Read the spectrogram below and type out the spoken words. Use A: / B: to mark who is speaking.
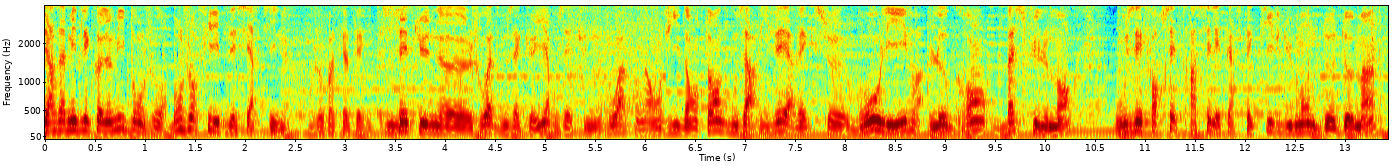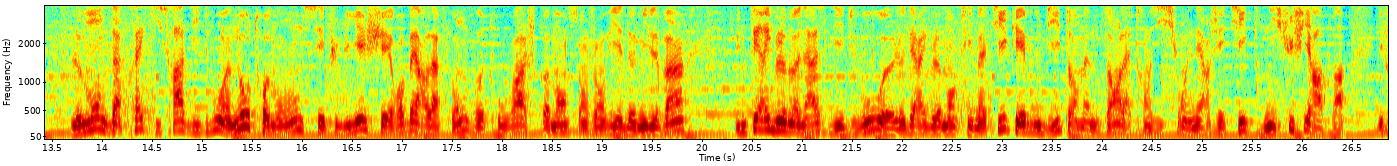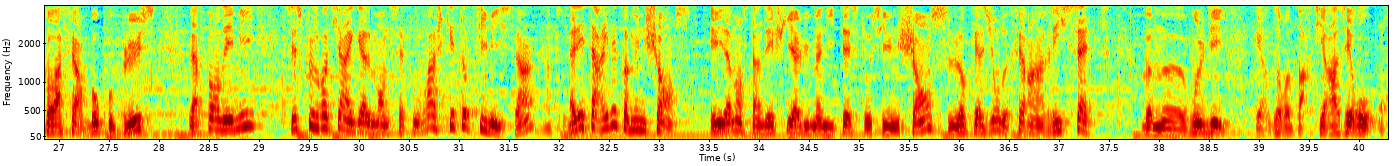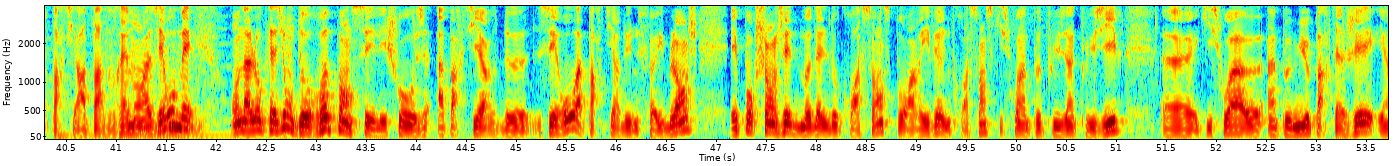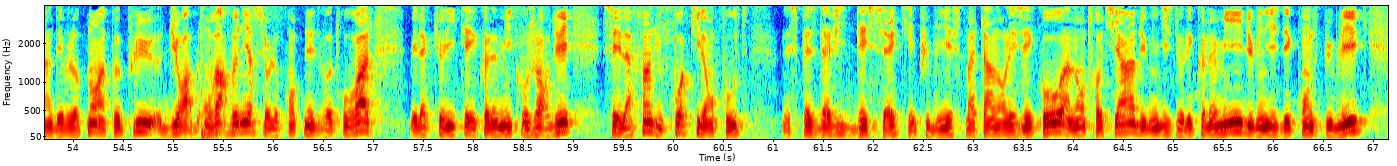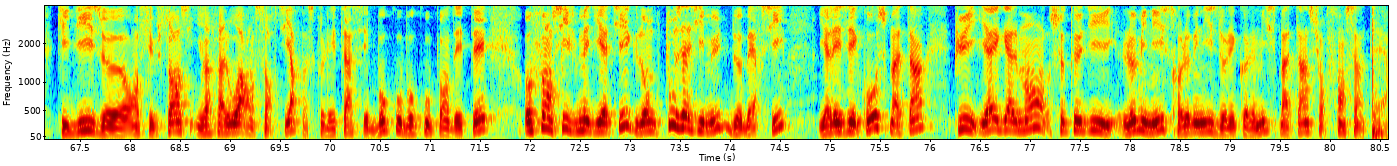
A: Chers amis de l'économie, bonjour. Bonjour Philippe Dessertine.
B: Bonjour Pascal Ferry.
A: C'est une euh, joie de vous accueillir. Vous êtes une voix qu'on a envie d'entendre. Vous arrivez avec ce gros livre, Le Grand Basculement. Vous vous efforcez de tracer les perspectives du monde de demain. Le monde d'après qui sera, dites-vous, un autre monde. C'est publié chez Robert Laffont. Votre ouvrage commence en janvier 2020 une terrible menace, dites-vous, euh, le dérèglement climatique, et vous dites en même temps la transition énergétique n'y suffira pas. Il faudra faire beaucoup plus. La pandémie, c'est ce que je retiens également de cet ouvrage, qui est optimiste. Hein. Elle est arrivée comme une chance. Évidemment, c'est un défi à l'humanité, c'est aussi une chance, l'occasion de faire un reset comme euh, vous le dites, c'est-à-dire de repartir à zéro. On repartira pas vraiment à zéro, mais on a l'occasion de repenser les choses à partir de zéro, à partir d'une feuille blanche, et pour changer de modèle de croissance, pour arriver à une croissance qui soit un peu plus inclusive, euh, qui soit euh, un peu mieux partagée et un développement un peu plus durable. On va revenir sur le contenu de votre ouvrage, mais l'actualité économique aujourd'hui, c'est la fin du quoi qu'il en coûte une espèce d'avis d'essai qui est publié ce matin dans les échos, un entretien du ministre de l'économie, du ministre des comptes publics, qui disent euh, en substance, il va falloir en sortir parce que l'État s'est beaucoup, beaucoup endetté. Offensive médiatique, donc tous azimuts de Bercy. Il y a les échos ce matin, puis il y a également ce que dit le ministre, le ministre de l'économie ce matin sur France Inter.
